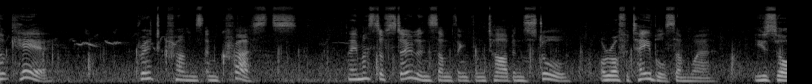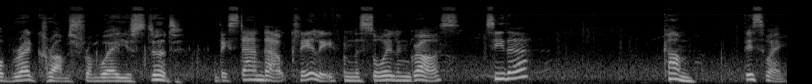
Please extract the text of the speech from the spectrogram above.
Look here. Breadcrumbs and crusts. They must have stolen something from Tarbin's stall, or off a table somewhere. You saw breadcrumbs from where you stood. They stand out clearly from the soil and grass. See there? Come, this way.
